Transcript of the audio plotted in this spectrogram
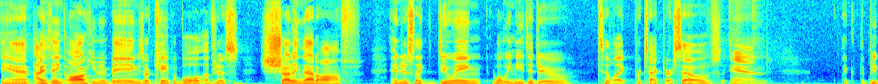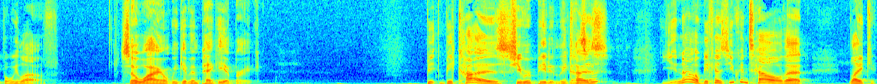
and I think all human beings are capable of just shutting that off and just like doing what we need to do to like protect ourselves and like the people we love. So why aren't we giving Peggy a break? Be- because She repeatedly does because you know because you can tell that like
